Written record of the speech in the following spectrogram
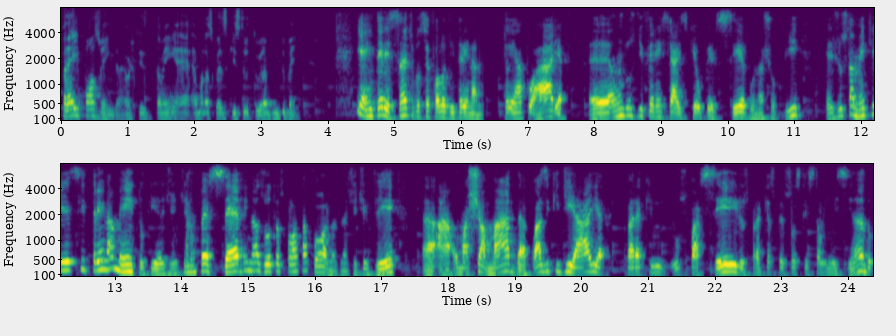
pré e pós-venda. Eu acho que também é, é uma das coisas que estrutura muito bem. E é interessante, você falou de treinamento, é a tua área. É, um dos diferenciais que eu percebo na Shopee é justamente esse treinamento que a gente não percebe nas outras plataformas. Né? A gente vê uh, uma chamada quase que diária para que os parceiros, para que as pessoas que estão iniciando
